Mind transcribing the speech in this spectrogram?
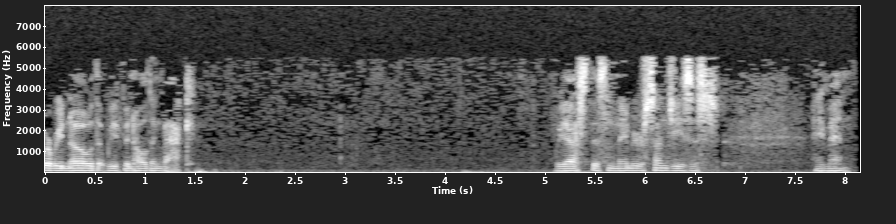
where we know that we've been holding back. We ask this in the name of your Son, Jesus. Amen.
